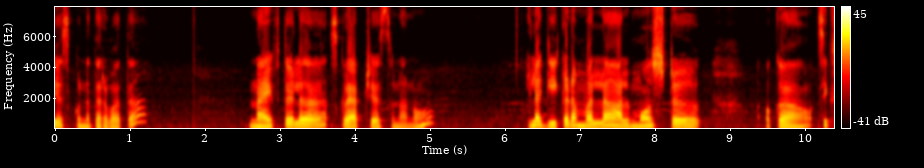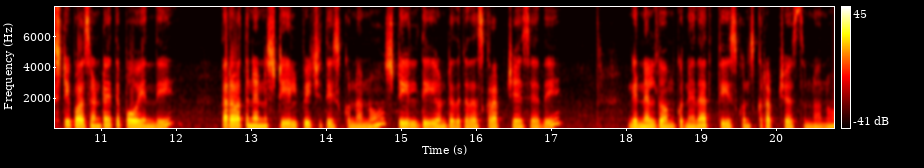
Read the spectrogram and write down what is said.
చేసుకున్న తర్వాత నైఫ్తో ఇలా స్క్రాప్ చేస్తున్నాను. ఇలా గీకడం వల్ల ఆల్మోస్ట్ ఒక సిక్స్టీ పర్సెంట్ అయితే పోయింది. తర్వాత నేను స్టీల్ పీచ్ తీసుకున్నాను. స్టీల్ది ఉంటుంది కదా స్క్రబ్ చేసేది. గిన్నెలు తోముకునేది అది తీసుకుని స్క్రబ్ చేస్తున్నాను.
